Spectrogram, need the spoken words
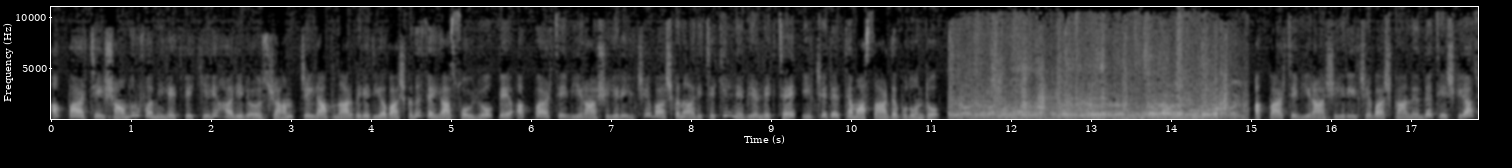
AK Parti Şanlıurfa Milletvekili Halil Özcan, Ceylanpınar Belediye Başkanı Feyyaz Soylu ve AK Parti Viranşehir İlçe Başkanı Ali Tekin'le birlikte ilçede temaslarda bulundu. AK Parti Viranşehir İlçe Başkanlığı'nda teşkilat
